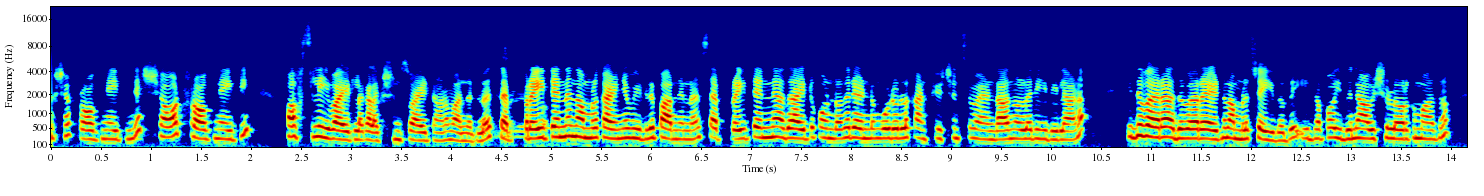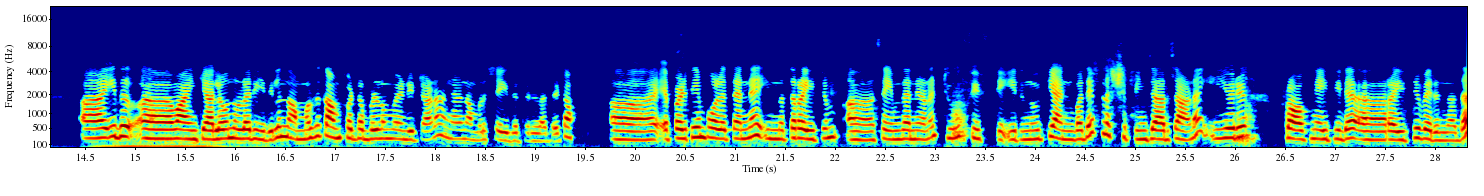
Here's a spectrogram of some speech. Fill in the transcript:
പക്ഷെ ഫ്രോക്ക് നൈറ്റിന്റെ short frock nightie puff sleeve ആയിട്ടുള്ള കളക്ഷൻസും ആയിട്ടാണ് വന്നിട്ടുള്ളത്. സെപ്പറേറ്റ് തന്നെ നമ്മൾ കഴിഞ്ഞ വീഡിയോയിൽ പറഞ്ഞിരുന്നത്. സെപ്പറേറ്റ് തന്നെ അതായിട്ട് കൊണ്ടുവന്ന് രണ്ടും കൂടിയുള്ള കൺഫ്യൂഷൻസ് വേണ്ട എന്നുള്ള രീതിയിലാണ് ഇത് വേറെ അത് വേറെ ആയിട്ട് നമ്മൾ ചെയ്തത്. ഇതപ്പോൾ ഇതിനാവശ്യമുള്ളവർക്ക് മാത്രം ഇത് വാങ്ങിക്കാലോ എന്നുള്ള രീതിയിൽ നമുക്ക് കംഫർട്ടബിളിനും വേണ്ടിയിട്ടാണ് അങ്ങനെ നമ്മൾ ചെയ്തിട്ടുള്ളത് കേട്ടോ എപ്പോഴത്തെയും പോലെ തന്നെ ഇന്നത്തെ റേറ്റും സെയിം തന്നെയാണ്. ടു ഫിഫ്റ്റി ഇരുന്നൂറ്റി അൻപത് പ്ലസ് ഷിപ്പിംഗ് ചാർജ് ആണ് ഈ ഒരു ഫ്രോക്ക് നൈറ്റിന്റെ റേറ്റ് വരുന്നത്.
